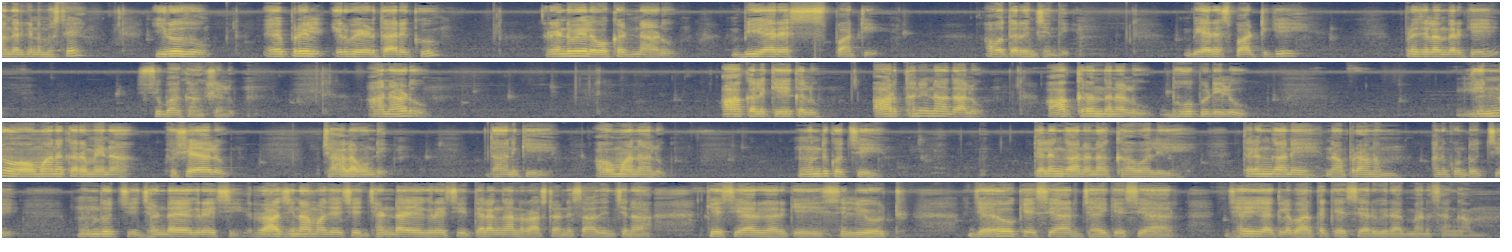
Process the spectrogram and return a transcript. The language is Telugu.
అందరికీ నమస్తే. ఈరోజు ఏప్రిల్ ఇరవై ఏడు తారీఖు రెండు వేల ఒకటి నాడు బీఆర్ఎస్ పార్టీ అవతరించింది. బీఆర్ఎస్ పార్టీకి ప్రజలందరికీ శుభాకాంక్షలు. ఆనాడు ఆకలి కేకలు ఆర్తనినాదాలు ఆక్రందనలు దోపిడీలు ఎన్నో అవమానకరమైన విషయాలు చాలా ఉండే. దానికి అవమానాలు ముందుకొచ్చి తెలంగాణ నాకు కావాలి తెలంగాణే నా ప్రాణం అనుకుంటూ వచ్చి ముందొచ్చి జెండా ఎగరేసి రాజీనామా చేసి జెండా ఎగరేసి తెలంగాణ రాష్ట్రాన్ని సాధించిన కేసీఆర్ గారికి సెల్యూట్. जय हो केसीआर जय केसीआर जय अखिल भारत केसीआर विराजमान वीराभिमान संगम।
